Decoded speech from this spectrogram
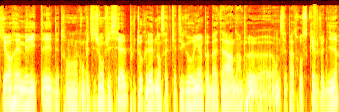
qui aurait mérité d'être en compétition officielle plutôt que d'être dans cette catégorie un peu bâtarde, un peu euh, on ne sait pas trop ce qu'elle veut dire.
